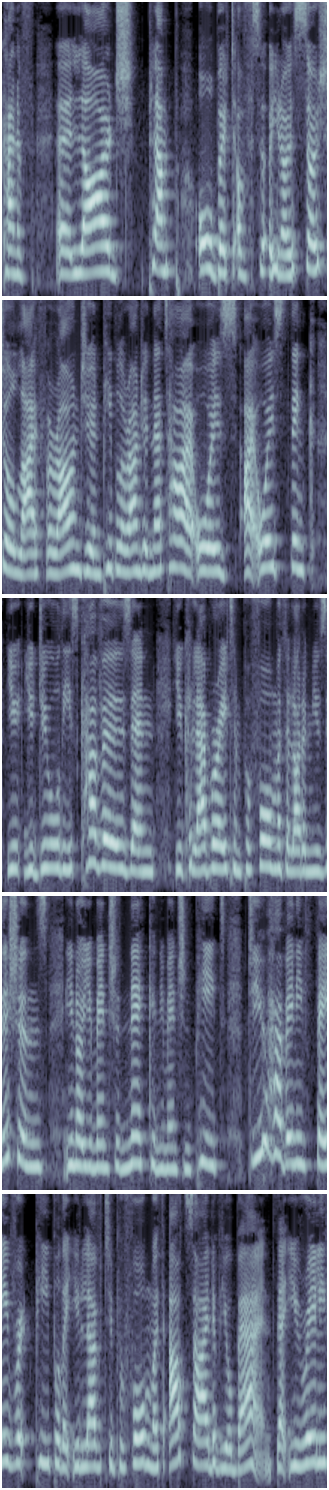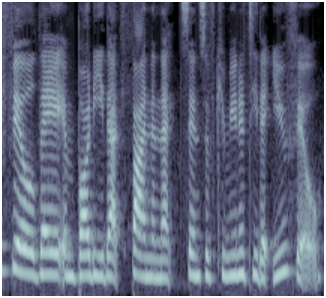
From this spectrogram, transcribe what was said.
kind of uh, large, plump orbit of you know social life around you and people around you. And that's how I always, I always think you you do all these covers and you collaborate and perform with a lot of musicians. You know, you mentioned Nick and you mentioned Pete. Do you have any favorite people that you love to perform with outside of your band that you really feel they embody that fun and that sense of community that you feel?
